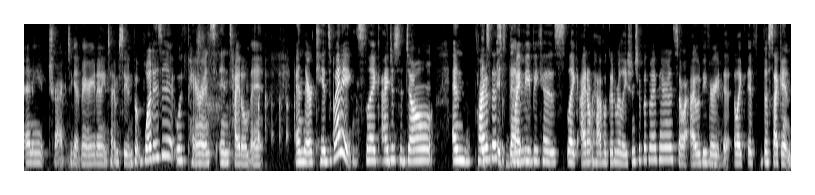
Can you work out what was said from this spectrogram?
any track to get married anytime soon. But what is it with parents' entitlement and their kids' weddings? Like, I just don't. And part It's- of this might be because like I don't have a good relationship with my parents, so I would be very uh, like if the second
